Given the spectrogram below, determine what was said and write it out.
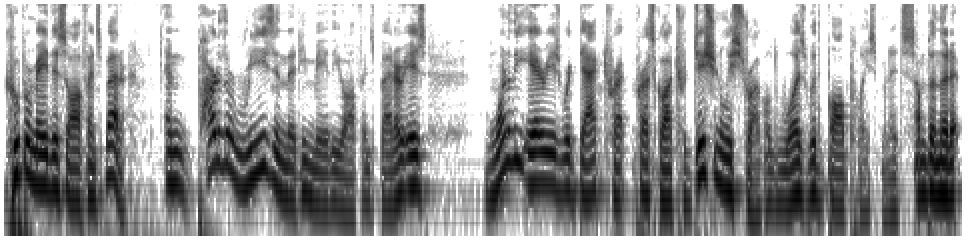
Cooper made this offense better. And part of the reason that he made the offense better is one of the areas where Dak Prescott traditionally struggled was with ball placement. It's something that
